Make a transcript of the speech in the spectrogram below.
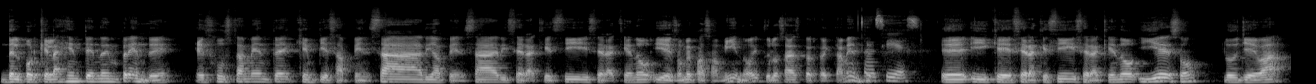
del por qué la gente no emprende es justamente que empieza a pensar y a pensar y será que sí, será que no, y eso me pasó a mí, ¿no? Y tú lo sabes perfectamente. Así es. Eh, y que será que sí, será que no, y eso los lleva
